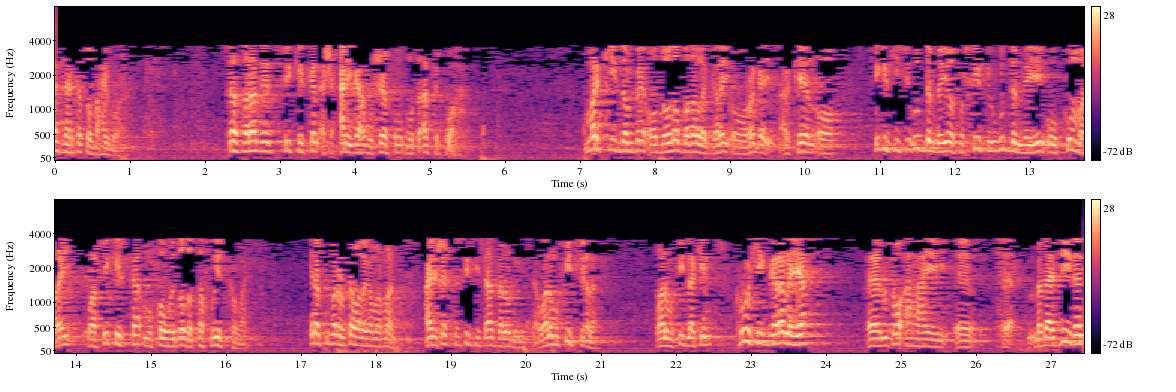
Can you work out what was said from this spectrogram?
ashar ka soo baxay buu ahaa. Sidaas daraaddeed fikirkan ashcariga abuu sheekhu muta'asir ku ahaa. Markii dambe oo doodo badan la galay oo ragga is arkeen oo fikirkiisii u dambeeyey oo tafsiirkii ugu dambeeyey uu ku maray waa fikirka mufawidada tafwiidka waay inaad ku barartaan waa laga marmaan. Maxaa sheekh tafsiirkiisa aad baa loo dhegeystaa waana mufiid ficlan waana mufiid laakiin ruuxii garanaya muxuu ahaayey mabaadi'dan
